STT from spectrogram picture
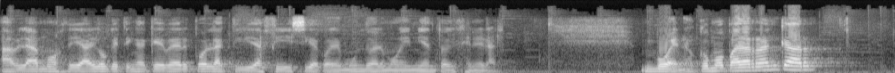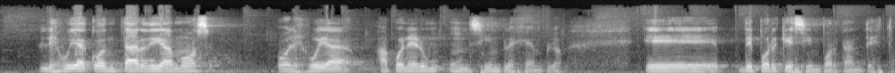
hablamos de algo que tenga que ver con la actividad física, con el mundo del movimiento en general. Bueno, como para arrancar, les voy a contar, digamos, o les voy a, poner un, un simple ejemplo eh, de por qué es importante esto.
